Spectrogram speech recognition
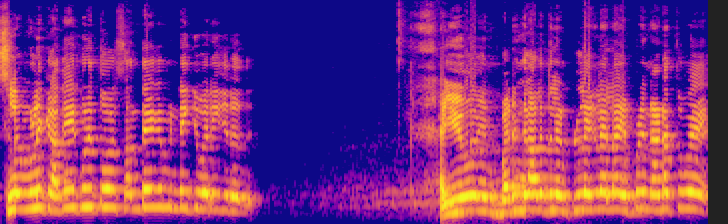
சிலவங்களுக்கு அதே குறித்து ஒரு சந்தேகம் இன்றைக்கு வருகிறது. ஐயோ என் வருங்காலத்தில் என் பிள்ளைகளை எல்லாம் எப்படி நடத்துவேன்?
